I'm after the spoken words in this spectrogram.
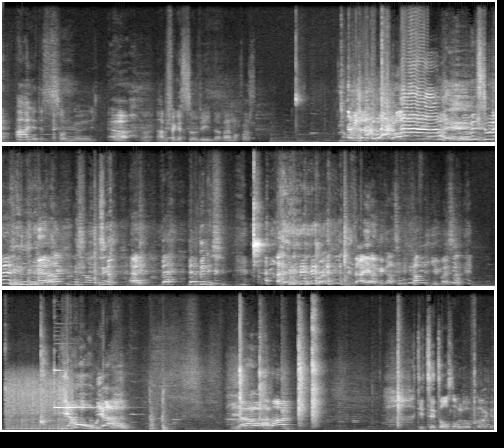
Ah, ja, das ist von. Äh, Ja. ah, da habe ich vergessen zu erwähnen, da war noch was. Wo willst du denn? Ey, wer, wer bin ich? Diese Eier haben mir gerade so viel Kraft gegeben, weißt du? Ja! Ja! Ja, Mann! Die 10.000 Euro Frage.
